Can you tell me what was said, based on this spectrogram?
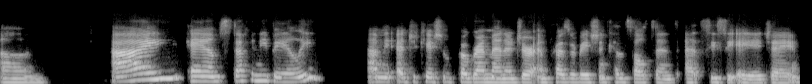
Um, I am Stephanie Bailey. I'm the Education Program Manager and Preservation Consultant at CCAHA.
